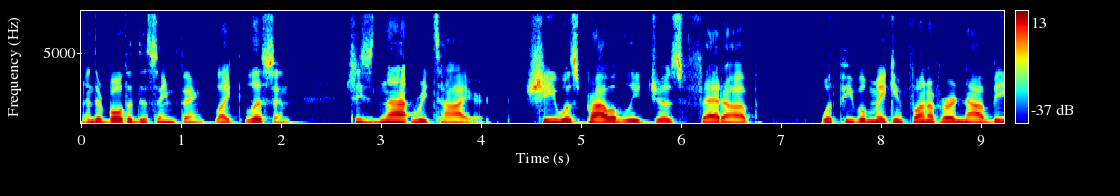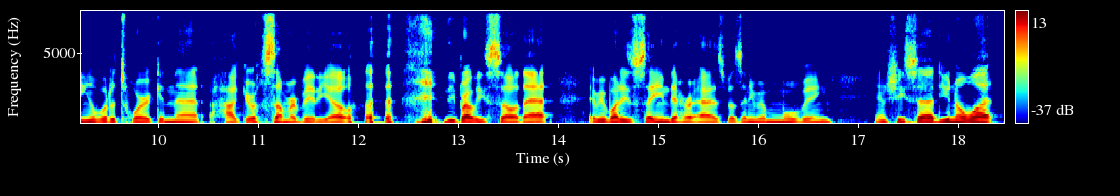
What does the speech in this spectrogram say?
And they're both at the same thing. Like, listen, she's not retired. She was probably just fed up with people making fun of her not being able to twerk in that hot girl summer video. you probably saw that. Everybody's saying that her ass wasn't even moving. And she said, you know what?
